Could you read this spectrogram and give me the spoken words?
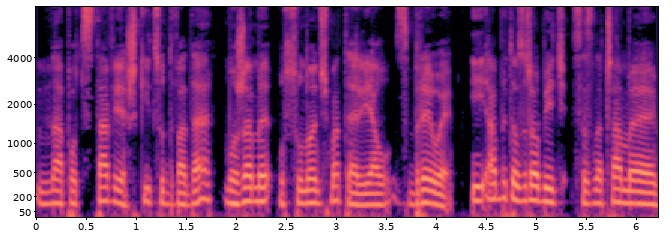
na podstawie szkicu 2D możemy usunąć materiał z bryły. I aby to zrobić, zaznaczamy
